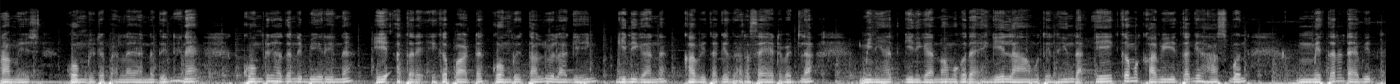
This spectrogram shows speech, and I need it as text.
රමේෂ් කොම්රිට පැනලා යන්න දෙන්නේ නැහැ. කොම්රි හදන්නේ බීරින්න ඒ අතර එකපාරට කොම්රි තල්ලු වෙලා ගිහින් ගිනි ගන්න කවිතගේ දරසෑයට වැටලා මිනිහත් ගිනි ගන්නවා මොකද ඇඟේ ලාමු තෙල් හින්දා. ඒකම කවිතගේ හස්බන්ඩ් මෙතනට ඇවිත්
